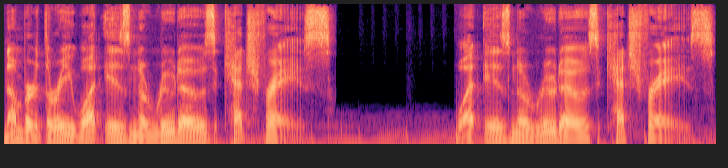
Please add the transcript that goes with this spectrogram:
Number three What is Naruto's catchphrase? What is Naruto's catchphrase?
